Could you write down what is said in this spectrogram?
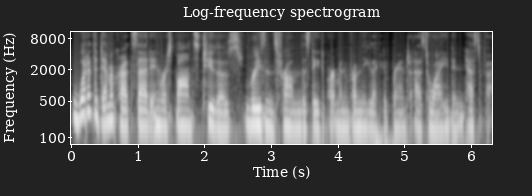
What have the Democrats said in response to those reasons from the State Department and from the executive branch as to why he didn't testify?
